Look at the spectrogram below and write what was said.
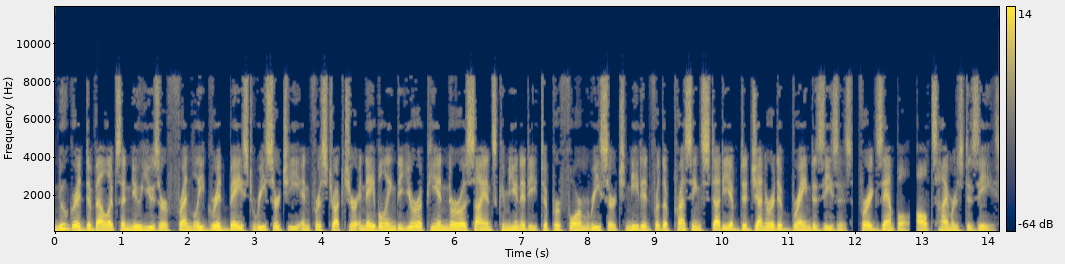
neuGRID develops a new user-friendly grid-based research e-infrastructure enabling the European neuroscience community to perform research needed for the pressing study of degenerative brain diseases, for example, Alzheimer's disease.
